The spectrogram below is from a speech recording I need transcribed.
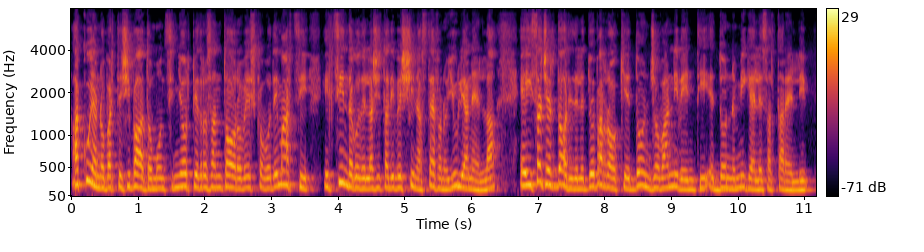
a cui hanno partecipato Monsignor Pietro Santoro, vescovo dei Marzi, il sindaco della città di Pescina Stefano Giulianella e i sacerdoti delle due parrocchie Don Giovanni Venti e Don Michele Saltarelli.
